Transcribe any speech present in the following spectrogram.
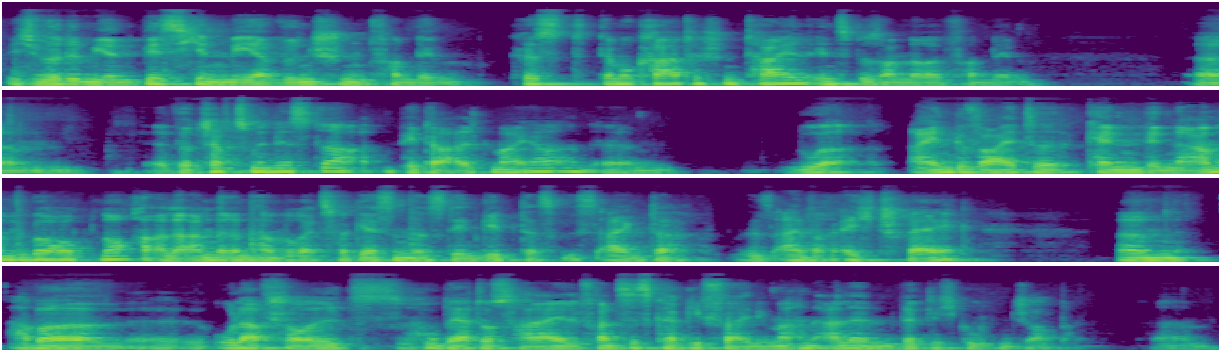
Ich würde mir ein bisschen mehr wünschen von dem christdemokratischen Teil, insbesondere von dem ähm, Wirtschaftsminister Peter Altmaier. Ähm, nur Eingeweihte kennen den Namen überhaupt noch. Alle anderen haben bereits vergessen, dass es den gibt. Das ist eigentlich, das ist einfach echt schräg. Ähm, aber äh, Olaf Scholz, Hubertus Heil, Franziska Giffey, die machen alle einen wirklich guten Job. Ähm,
